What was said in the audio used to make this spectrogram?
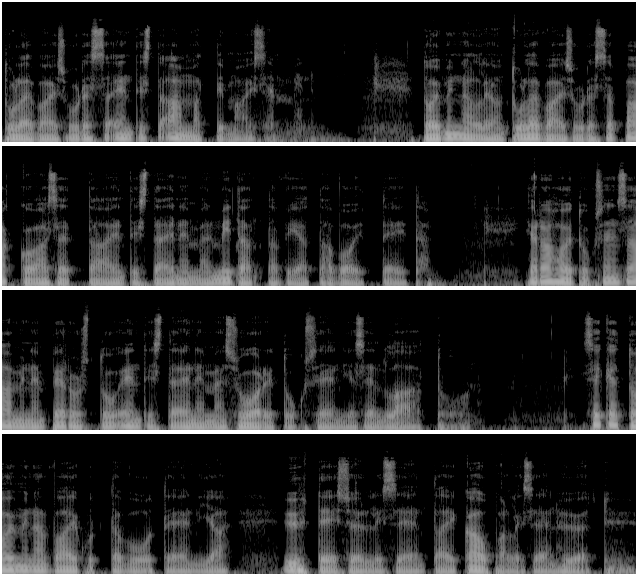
tulevaisuudessa entistä ammattimaisemmin. Toiminnalle on tulevaisuudessa pakko asettaa entistä enemmän mitattavia tavoitteita, ja rahoituksen saaminen perustuu entistä enemmän suoritukseen ja sen laatuun, sekä toiminnan vaikuttavuuteen ja yhteisölliseen tai kaupalliseen hyötyyn.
